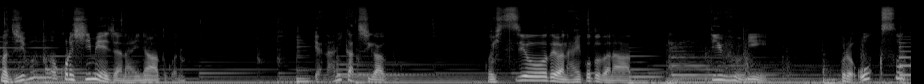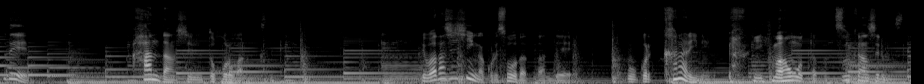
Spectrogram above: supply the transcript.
まあ、自分のこれ使命じゃないなとかね。いや、何か違うと。これ必要ではないことだなっていうふうに、これ憶測で判断してるところがあるんですね。で、私自身がこれそうだったんで、もうこれかなりね、今思ったの痛感してるんですね。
